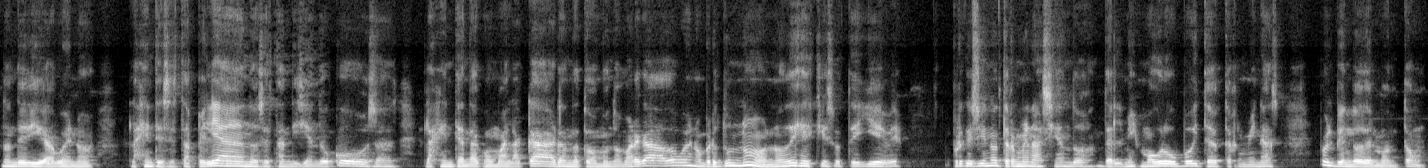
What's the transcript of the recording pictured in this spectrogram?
donde diga, bueno, la gente se está peleando, se están diciendo cosas, la gente anda con mala cara, anda todo el mundo amargado, bueno, pero tú no, no dejes que eso te lleve, porque si no terminas siendo del mismo grupo y te terminas volviendo del montón.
